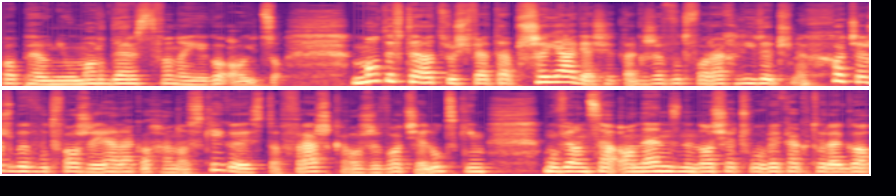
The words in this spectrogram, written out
popełnił morderstwo na jego ojcu. Motyw Teatru Świata przejawia się także w utworach lirycznych, chociażby w utworze Jana Kochanowskiego jest to fraszka o żywocie ludzkim, mówiąca o nędznym losie człowieka, którego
